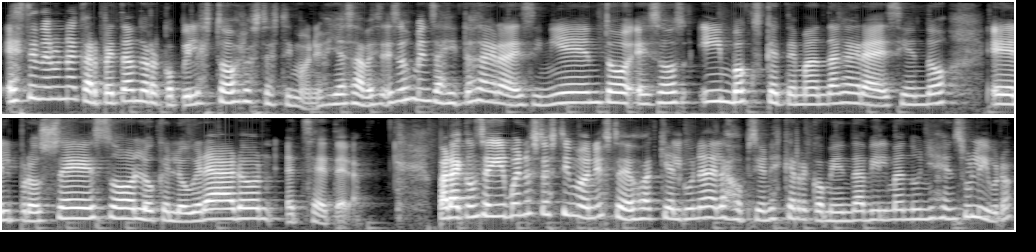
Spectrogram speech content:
es tener una carpeta donde recopiles todos los testimonios. Ya sabes, esos mensajitos de agradecimiento, esos inbox que te mandan agradeciendo el proceso, lo que lograron, etcétera. Para conseguir buenos testimonios te dejo aquí algunas de las opciones que recomienda Vilma Núñez en su libro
